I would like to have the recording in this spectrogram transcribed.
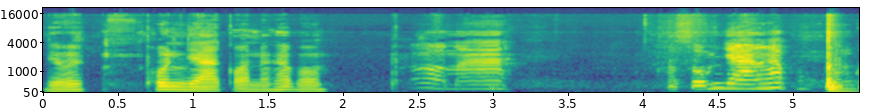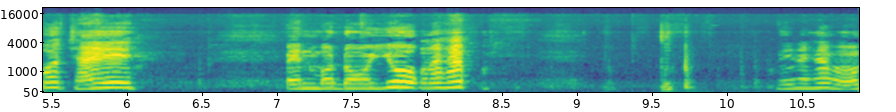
เดี๋ยวพ่นยาก่อนนะครับผม ก็มาผสมยานะครับ ผมก็ใช้เป็นโบโดโยกนะครับ นี่นะครับผม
